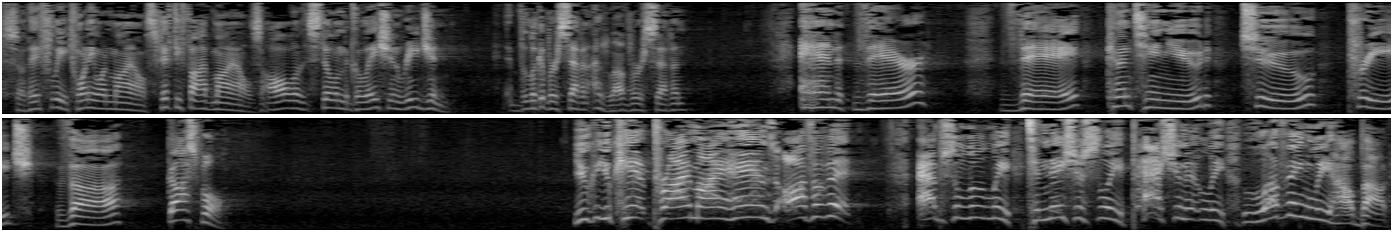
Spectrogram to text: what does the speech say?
So they flee 21 miles, 55 miles, all still in the Galatian region. Look at verse 7. I love verse 7. And there they continued to preach the gospel. You, you can't pry my hands off of it. Absolutely, tenaciously, passionately, lovingly, how about?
